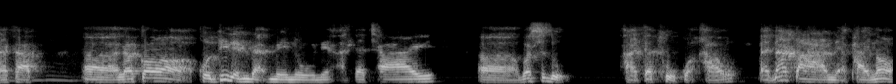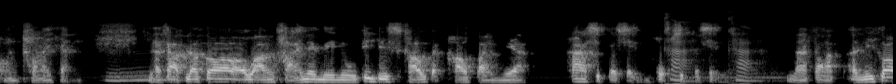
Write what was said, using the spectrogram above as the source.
นะครับแล้วก็คนที่เลียนแบบเมนูเนี่ยอาจจะใช้วัสดุอาจจะถูกกว่าเขา แต่หน้าตาเนี่ยภายนอกมันคล้ายกันนะครับ แล้วก็วางขายในเมนูที่ discount จากเขาไปเนี่ยห้าสิบเปอร์เซ็นต์หกสิบเปอร์เซ็นต์นะครับ อันนี้ก็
